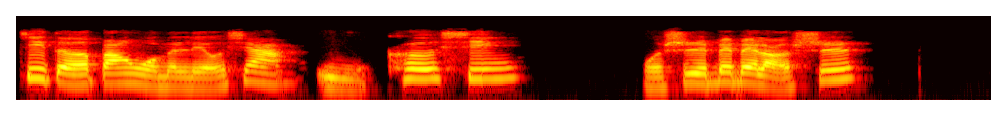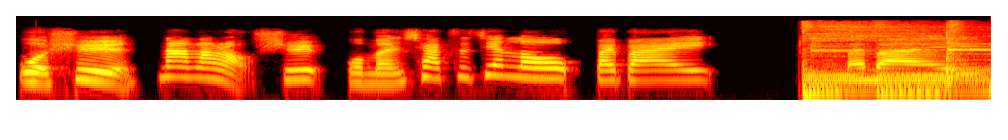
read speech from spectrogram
记得帮我们留下五颗星。我是贝贝老师。我是娜娜老师，我们下次见喽，拜拜，拜拜。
